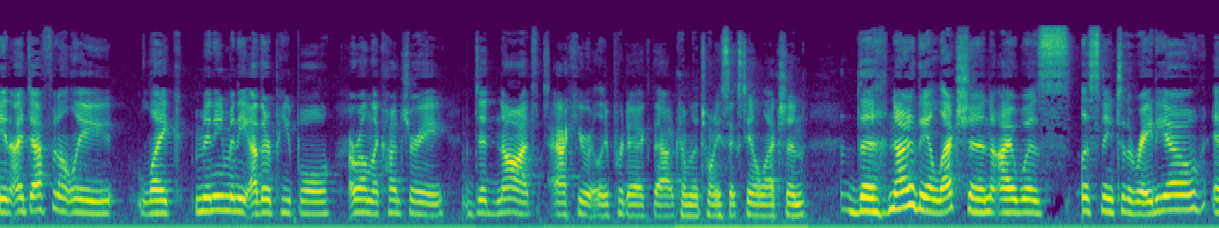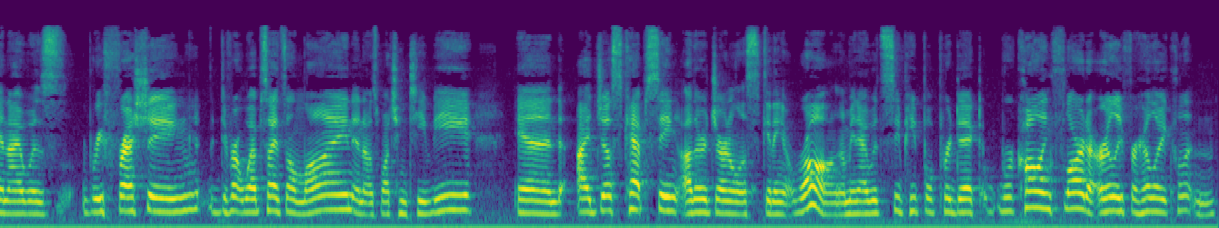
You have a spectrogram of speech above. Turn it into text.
And I definitely like many many other people around the country did not accurately predict the outcome of the 2016 election. The night of the election, I was listening to the radio and I was refreshing different websites online and I was watching TV And I just kept seeing other journalists getting it wrong. I mean, I would see people predict, we're calling Florida early for Hillary Clinton.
